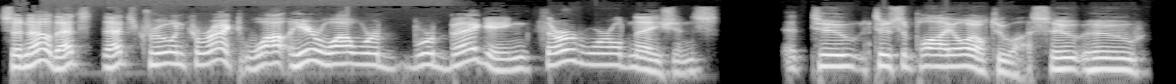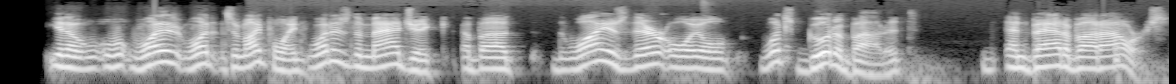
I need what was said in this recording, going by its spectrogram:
So no, that's that's true and correct. While here, while we're we're begging third world nations uh, to to supply oil to us, who who you know what is what to my point what is the magic about why is their oil what's good about it and bad about ours?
